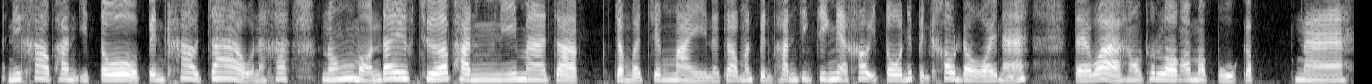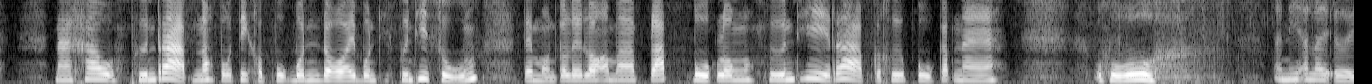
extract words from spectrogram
อันนี้ข้าวพันธุ์อิโตเป็นข้าวเจ้านะคะ น้องหมอนได้เชื้อพันธุ์นี้มาจากจังหวัดเชียงใหม่นะเจ้ามันเป็นพันธุ์จริง ๆ เนี่ยข้าวอิโตนี่เป็นข้าวดอยนะ แต่ว่าเราทดลองเอามาปลูกกับนานาข้าวพื้นราบเนาะปกติเขาปลูกบนดอยบนพื้นที่สูง แต่หมอนก็เลยลองเอามาปรับปลูกลงพื้นที่ราบก็คือปลูกกับนา โอ้โห อันนี้อะไรเอ่ย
